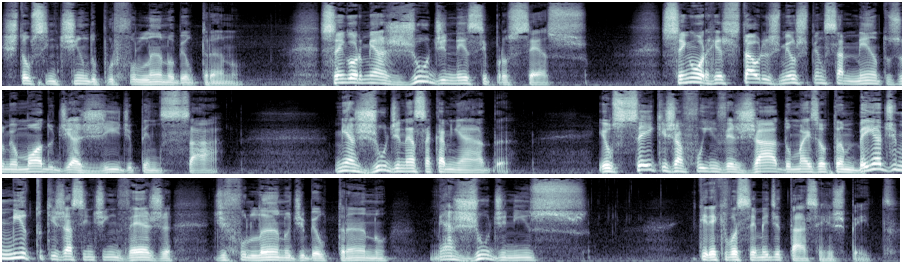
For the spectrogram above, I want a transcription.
estou sentindo por Fulano ou Beltrano. Senhor, me ajude nesse processo. Senhor, restaure os meus pensamentos, o meu modo de agir, de pensar. Me ajude nessa caminhada. Eu sei que já fui invejado, mas eu também admito que já senti inveja de Fulano, de Beltrano. Me ajude nisso. Eu queria que você meditasse a respeito.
